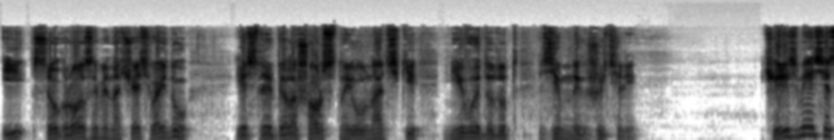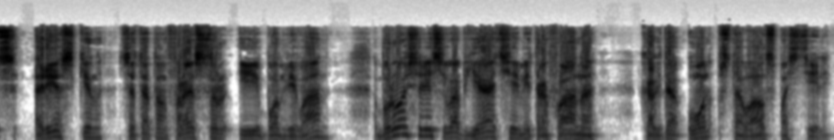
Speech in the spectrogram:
и с угрозами начать войну, если белошерстные лунатики не выдадут земных жителей. Через месяц Рескин, Цитатонфрессор и Бонвиван бросились в объятия Митрофана, когда он вставал с постели.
